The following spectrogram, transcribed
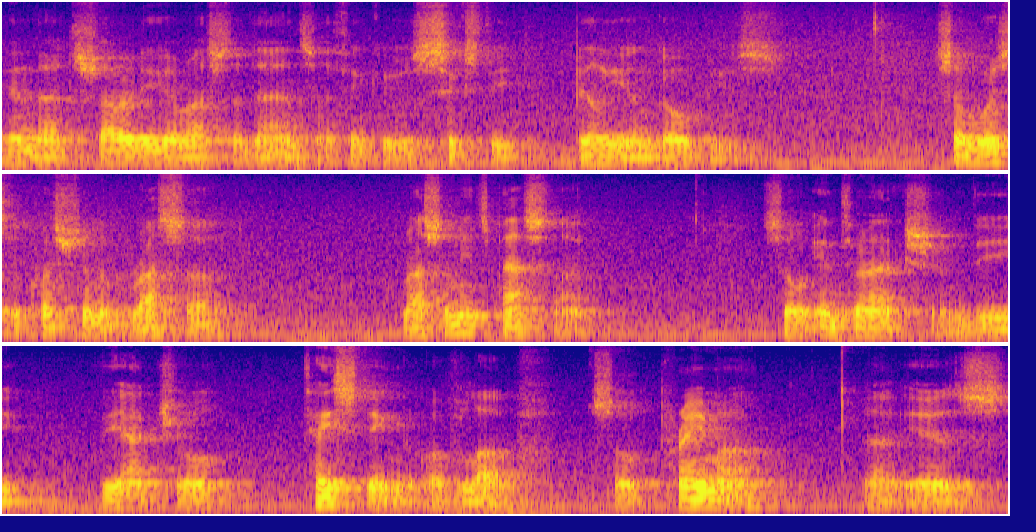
in that Sharadiya Rasa dance, I think it was 60 billion gopis. So where's the question of rasa? Rasa means pastime. So interaction, the, the actual tasting of love. So prema uh, is,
